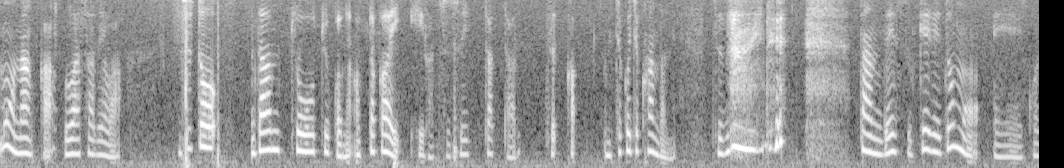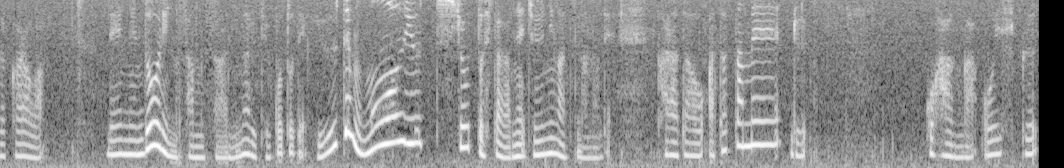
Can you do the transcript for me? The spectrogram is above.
もうなんか噂ではずっと暖冬というかねあったかい日が続いたったつかめちゃくちゃ噛んだね。続いてたんですけれども、えー、これからは例年通りの寒さになるということで言うてももうちょっとしたらね12月なので体を温めるご飯が美味しく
